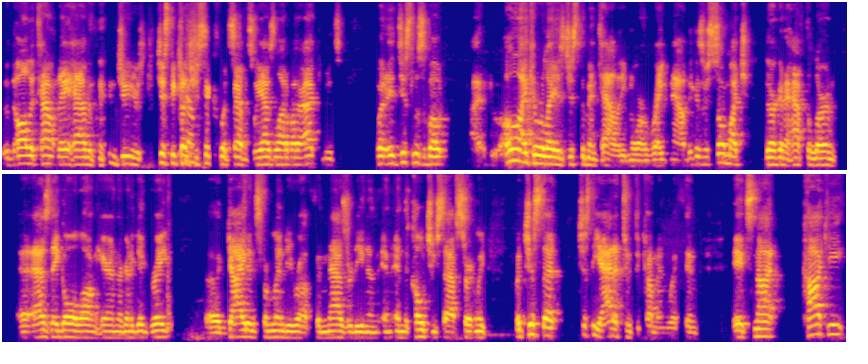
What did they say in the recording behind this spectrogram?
with all the talent they have in, in juniors just because you're six foot seven. So he has a lot of other attributes. But it just was about all I can relay is just the mentality more right now because there's so much they're going to have to learn uh, as they go along here, and they're going to get great uh, guidance from Lindy Ruff and Nasreddine and, and, and, the coaching staff certainly. But just that, just the attitude to come in with, and it's not cocky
